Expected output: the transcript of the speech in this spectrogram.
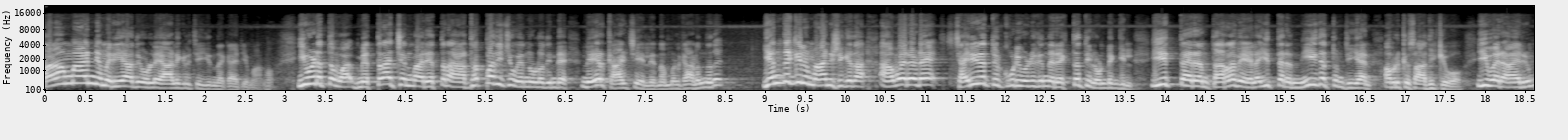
സാമാന്യ മര്യാദയുള്ള ആളുകൾ ചെയ്യുന്ന കാര്യമാണോ? ഇവിടുത്തെ മെത്രാച്ചന്മാർ എത്ര അധപ്പതിച്ചു എന്നുള്ളതിന്റെ നേർക്കാഴ്ചയല്ലേ നമ്മൾ കാണുന്നത്? എന്തെങ്കിലും മാനുഷികത അവരുടെ ശരീരത്തിൽ കൂടി ഒഴുകുന്ന രക്തത്തിലുണ്ടെങ്കിൽ ഇത്തരം തറവേല ഇത്തരം നീതത്വം ചെയ്യാൻ അവർക്ക് സാധിക്കുമോ ഇവരാരും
